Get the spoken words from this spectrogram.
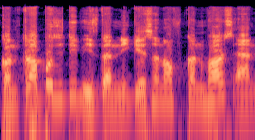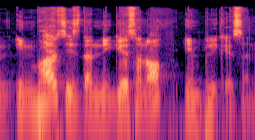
Contrapositive is the negation of converse and inverse is the negation of implication.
